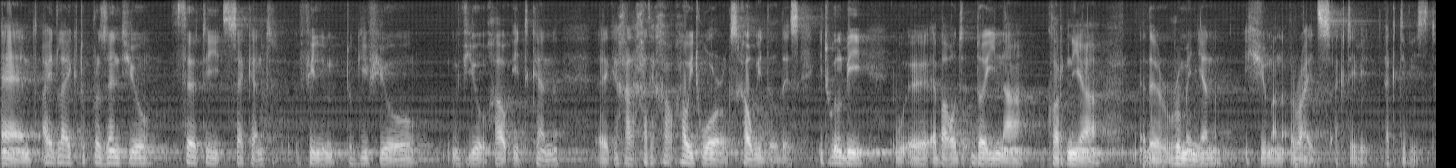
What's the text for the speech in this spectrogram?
And I'd like to present you 30 second film to give you view how it can, uh, how, how, it works, how we do this. It will be uh, about Doina Cornea, the Romanian human rights activi activist.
